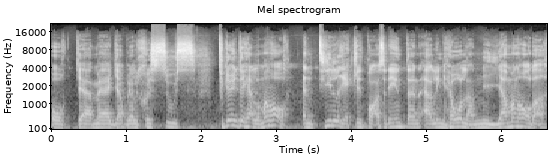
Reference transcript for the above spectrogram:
och eh, med Gabriel Jesus tycker jag inte heller man har en tillräckligt bra, alltså det är inte en Erling Haaland-nia man har där.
